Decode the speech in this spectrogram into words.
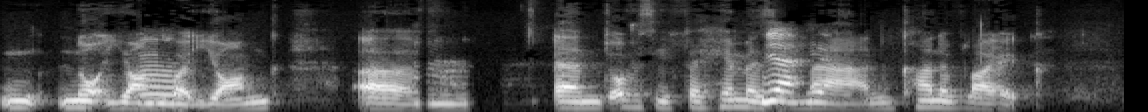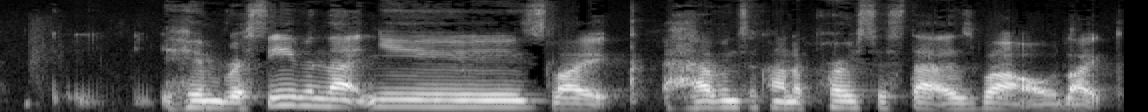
n- not young mm. but young, um, and obviously for him as yeah, a man, yeah. kind of like him receiving that news, like having to kind of process that as well. Like,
